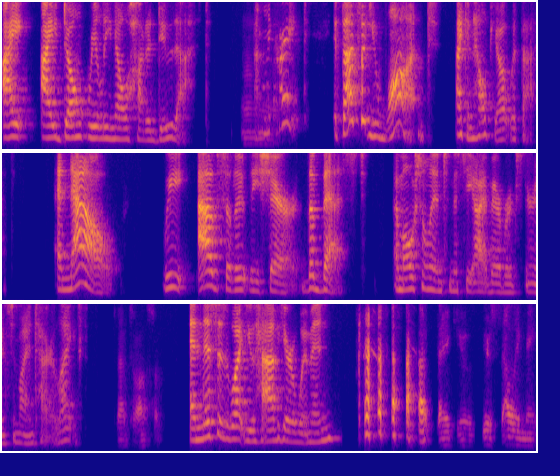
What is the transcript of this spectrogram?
I I don't really know how to do that. Mm-hmm. I'm like, great. If that's what you want, I can help you out with that. And now we absolutely share the best emotional intimacy I've ever experienced in my entire life. That's awesome. And this is what you have here, women. Thank you. You're selling me.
